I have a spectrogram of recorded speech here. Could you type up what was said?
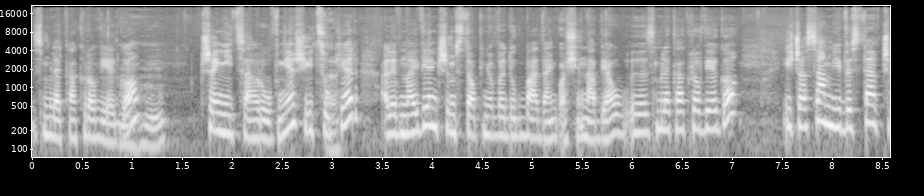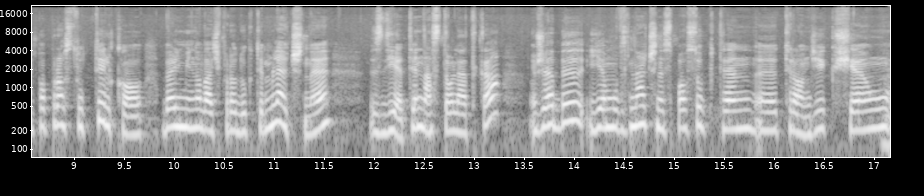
z mleka krowiego. Pszenica również i cukier, ale w największym stopniu według badań właśnie nabiał y, z mleka krowiego. I czasami wystarczy po prostu tylko wyeliminować produkty mleczne z diety nastolatka, żeby jemu w znaczny sposób ten y, trądzik się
